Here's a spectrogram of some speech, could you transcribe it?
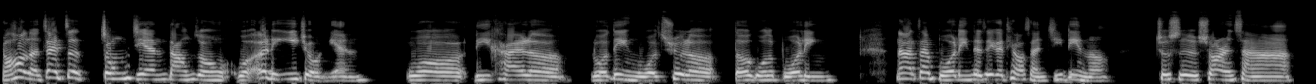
然后呢，在这中间当中，我二零一九年我离开了罗定，我去了德国的柏林。那在柏林的这个跳伞基地呢，就是双人伞啊、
